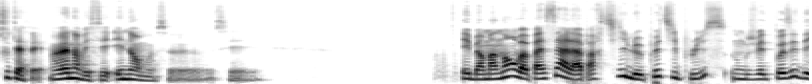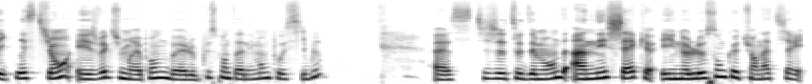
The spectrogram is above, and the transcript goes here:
Tout à fait. Ouais, non, mais c'est énorme. C'est. Et bien maintenant, on va passer à la partie le petit plus. Donc, je vais te poser des questions et je veux que tu me répondes bah, le plus spontanément possible. Euh, si je te demande un échec et une leçon que tu en as tiré.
